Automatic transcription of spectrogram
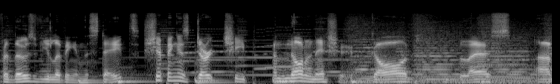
for those of you living in the States, shipping is dirt cheap and not an issue. God bless. Uh,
